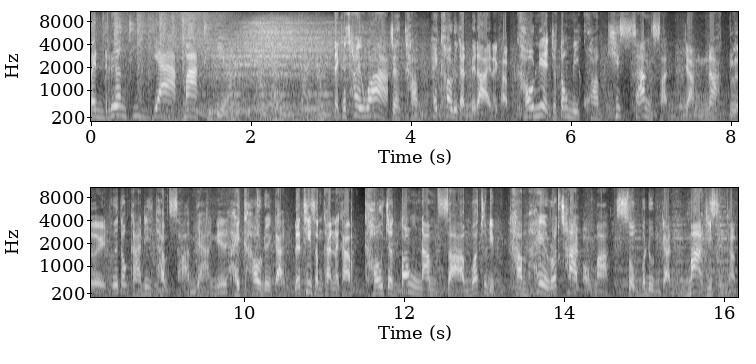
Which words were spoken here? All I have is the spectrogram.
เป็นเรื่องที่ยากมากทีเดียว แต่ก็ใช่ว่าจะทำให้เข้าด้วยกันไม่ได้นะครับเขาเนี่ยจะต้องมีความคิดสร้างสรรค์อย่างหนักเลย เพื่อต้องการที่จะทำสามอย่างเนี้ให้เข้าด้วยกัน และที่สำคัญนะครับเขาจะต้องนำสามวัตถุดิบทำให้รสชาติออกมาสมดุลกันมากที่สุดครับ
